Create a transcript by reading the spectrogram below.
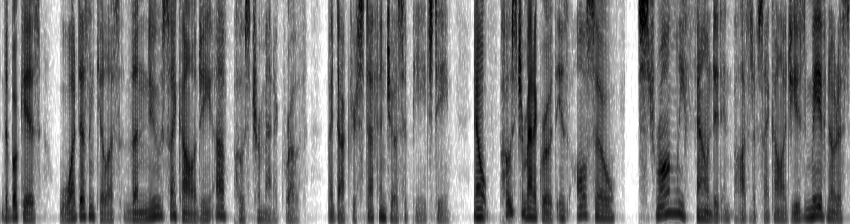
The book is "What Doesn't Kill Us: The New Psychology of Post-Traumatic Growth" by Dr. Stephan Joseph, PhD. Now, post-traumatic growth is also strongly founded in positive psychology. As you may have noticed,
